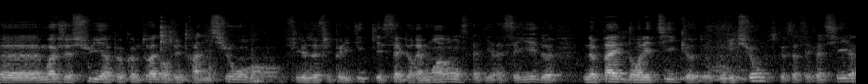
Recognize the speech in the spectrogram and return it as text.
Euh, moi, je suis un peu comme toi dans une tradition en philosophie politique qui est celle de Raymond Aron, c'est-à-dire essayer de ne pas être dans l'éthique de conviction, parce que ça c'est facile,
